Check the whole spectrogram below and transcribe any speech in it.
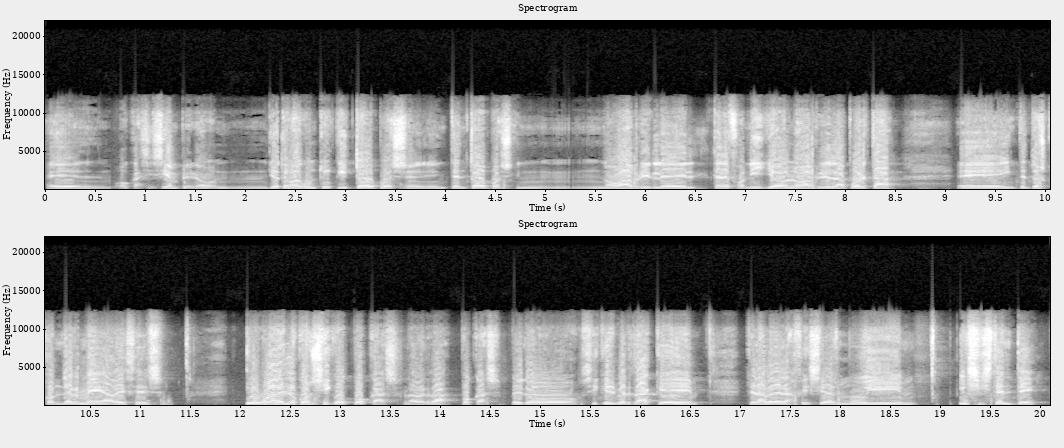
Eh, o casi siempre, ¿no? Yo tengo algún truquito, pues eh, intento pues no abrirle el telefonillo, no abrirle la puerta, eh, intento esconderme a veces, y alguna vez lo consigo, pocas, la verdad, pocas. Pero sí que es verdad que, que la asfixia es muy insistente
